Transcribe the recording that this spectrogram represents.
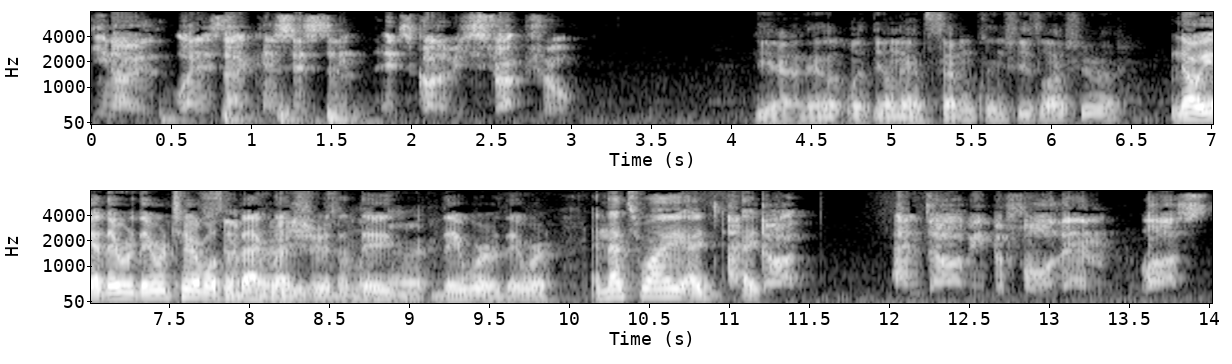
you know, when it's that consistent, it's got to be structural. Yeah, and they what, they only had seven clean sheets last year. No, yeah, they were they were terrible at the back last year. They like they were they were, and that's why I, And, I Dar- and Derby before them last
